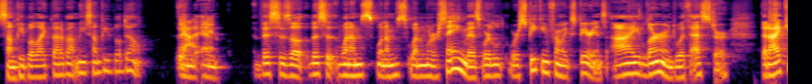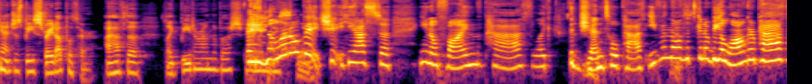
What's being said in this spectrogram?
Some people like that about me. Some people don't. Yeah, and, and this is a this is when I'm when I'm when we're saying this, we're we're speaking from experience. I learned with Esther that I can't just be straight up with her. I have to like beat around the bush a little bit. She, he has to, you know, find the path, like the mm-hmm. gentle path, even though Yes. it's going to be a longer path.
